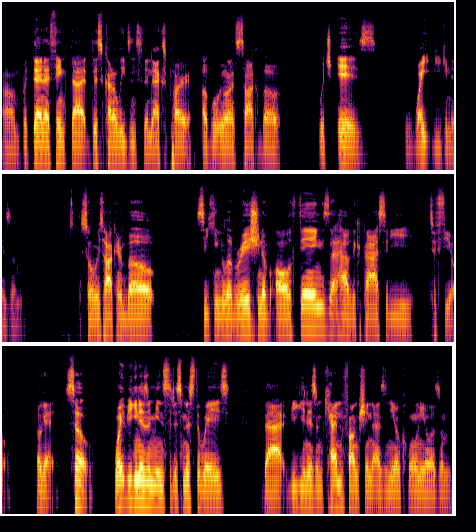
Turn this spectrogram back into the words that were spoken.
Um, but then I think that this kind of leads into the next part of what we want to talk about, which is white veganism. So we're talking about seeking the liberation of all things that have the capacity to feel. Okay, so white veganism means to dismiss the ways that veganism can function as neocolonialism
